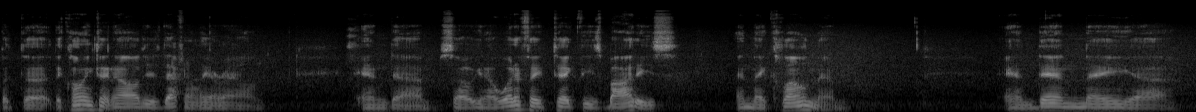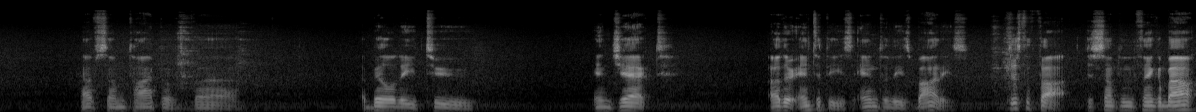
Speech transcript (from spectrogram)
but the, the cloning technology is definitely around. And um, so, you know, what if they take these bodies and they clone them and then they uh, have some type of uh, ability to inject other entities into these bodies. Just a thought, just something to think about.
